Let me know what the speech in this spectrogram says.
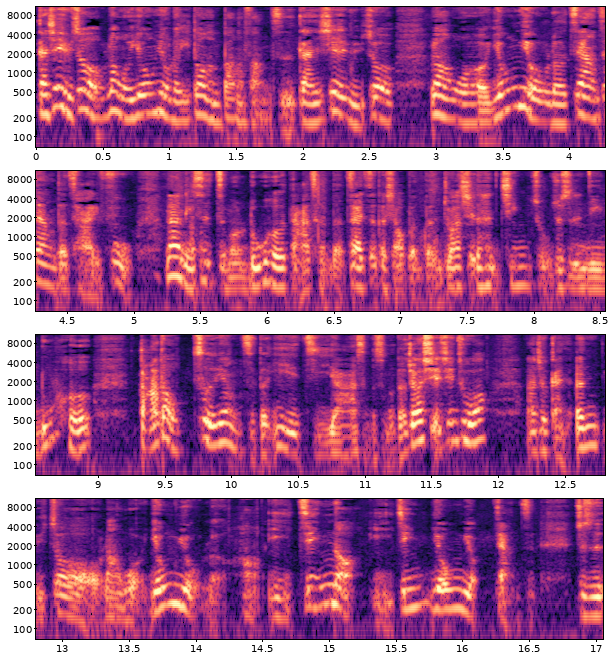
感谢宇宙让我拥有了一栋很棒的房子，感谢宇宙让我拥有了这样这样的财富。那你是怎么如何达成的？在这个小本本就要写得很清楚，就是你如何达到这样子的业绩啊，什么什么的就要写清楚哦。那就感恩宇宙让我拥有了哈，已经呢，已经拥有这样子，就是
